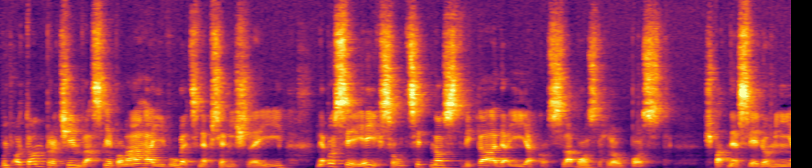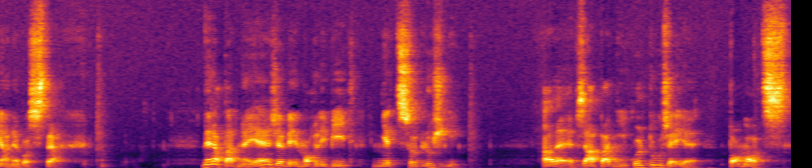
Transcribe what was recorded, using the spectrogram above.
Buď o tom, proč jim vlastně pomáhají, vůbec nepřemýšlejí, nebo si jejich soucitnost vykládají jako slabost, hloupost, špatné svědomí a nebo strach. Nenapadne je, že by mohli být něco dluží. Ale v západní kultuře je pomoc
